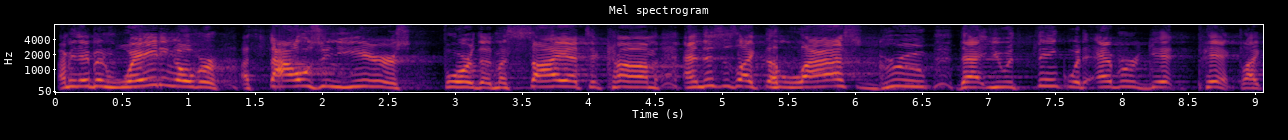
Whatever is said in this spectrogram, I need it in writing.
I mean, they've been waiting over a thousand years for the Messiah to come, and this is like the last group that you would think would ever get picked. Like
